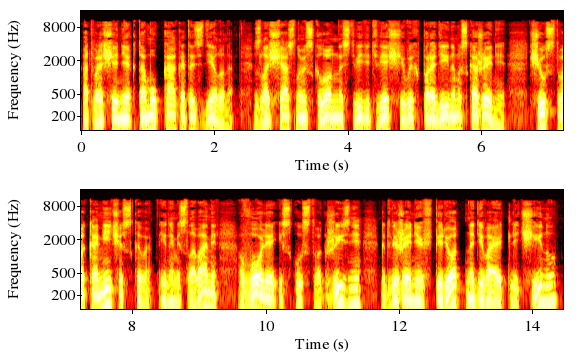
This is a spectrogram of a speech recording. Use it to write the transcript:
отвращение к тому, как это сделано, злосчастную склонность видеть вещи в их пародийном искажении, чувство комического, иными словами, воля искусства к жизни, к движению вперед надевает личину —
